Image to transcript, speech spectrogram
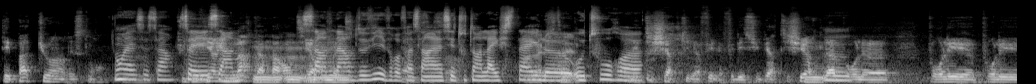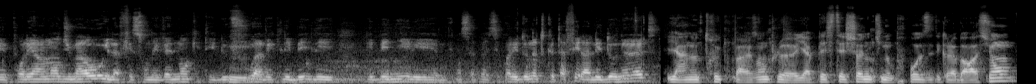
t'es pas que un restaurant. Ouais, c'est ça. C'est un, C'est un art de vivre. Enfin, c'est tout un lifestyle, euh, autour. Les euh, t-shirts qu'il a fait, il a fait des super t-shirts là pour le pour les, pour, les, pour les un an du Mao, il a fait son événement qui était de fou mm. avec les, les, les beignets, les, c'est quoi les donuts que tu as fait là, les donuts? Il y a un autre truc, par exemple, il y a PlayStation qui nous propose des collaborations.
